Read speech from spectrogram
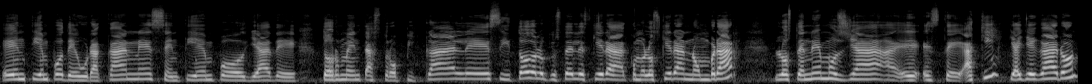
en tiempo de huracanes, en tiempo ya de tormentas tropicales y todo lo que usted les quiera, como los quiera nombrar, los tenemos ya eh, este, aquí, ya llegaron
